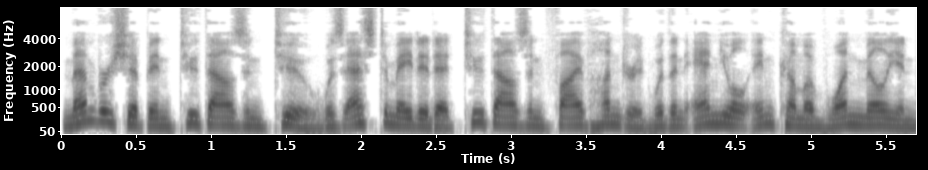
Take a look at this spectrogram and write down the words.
Membership in 2002 was estimated at 2,500 with an annual income of $1 million.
